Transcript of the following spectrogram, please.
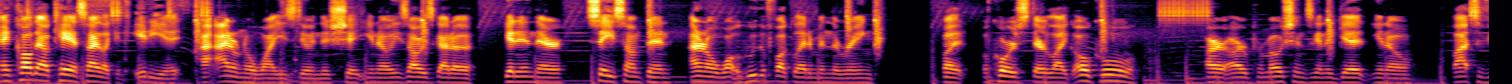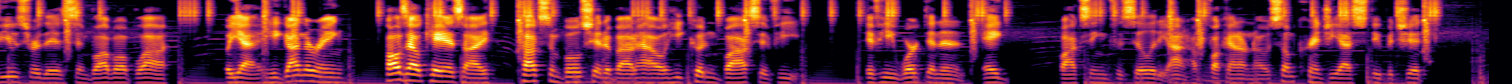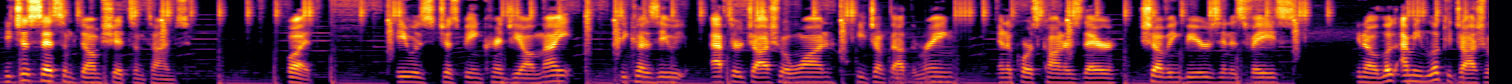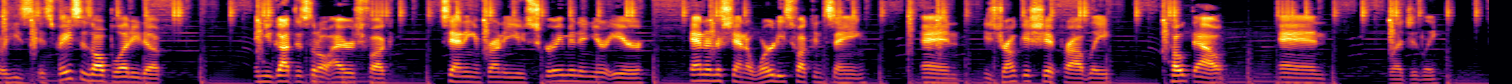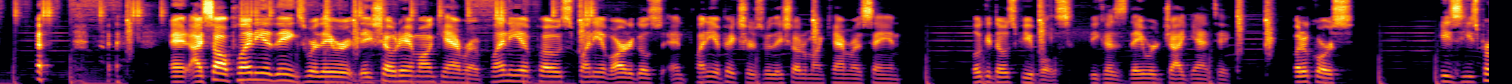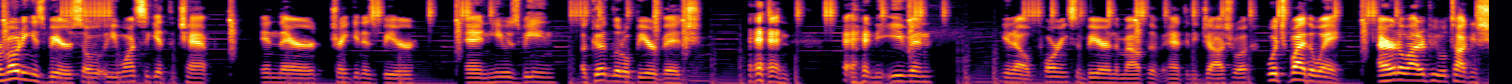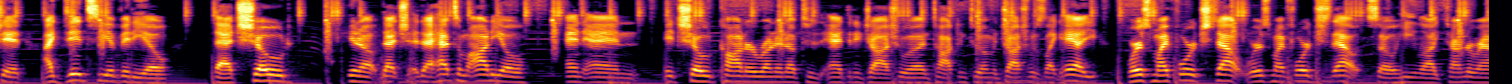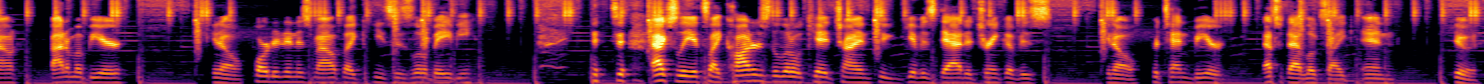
and called out KSI like an idiot. I, I don't know why he's doing this shit. You know, he's always got to get in there, say something. I don't know what, who the fuck let him in the ring. But of course, they're like, oh, cool. Our, our promotion's to get, you know, lots of views for this and blah, blah, blah. But yeah, he got in the ring, calls out KSI, talks some bullshit about how he couldn't box if he if he worked in an egg boxing facility. I don't fuck, I don't know. Some cringy ass stupid shit. He just says some dumb shit sometimes. But he was just being cringy all night because he after Joshua won, he jumped out the ring, and of course Conor's there shoving beers in his face. You know, look. I mean, look at Joshua. He's his face is all bloodied up, and you got this little Irish fuck standing in front of you, screaming in your ear, can't understand a word he's fucking saying, and he's drunk as shit, probably, coked out, and allegedly. and I saw plenty of things where they were they showed him on camera, plenty of posts, plenty of articles, and plenty of pictures where they showed him on camera saying, "Look at those pupils," because they were gigantic. But of course, he's he's promoting his beer, so he wants to get the champ in there drinking his beer, and he was being a good little beer bitch, and and even you know pouring some beer in the mouth of Anthony Joshua. Which, by the way, I heard a lot of people talking shit. I did see a video that showed, you know, that sh- that had some audio and and it showed Conor running up to Anthony Joshua and talking to him, and Joshua was like, "Hey, where's my forged stout? Where's my forged stout?" So he like turned around, got him a beer, you know, poured it in his mouth like he's his little baby. Actually, it's like Conor's the little kid trying to give his dad a drink of his, you know, pretend beer. That's what that looks like. And dude,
